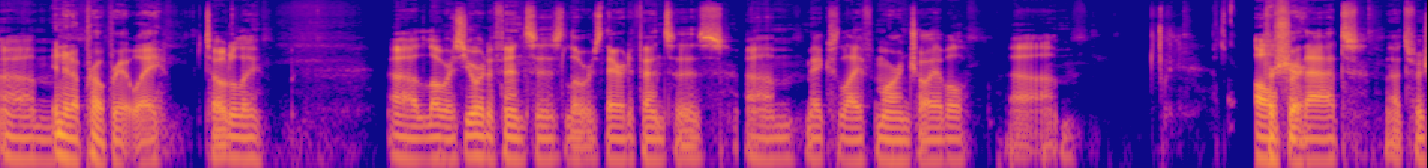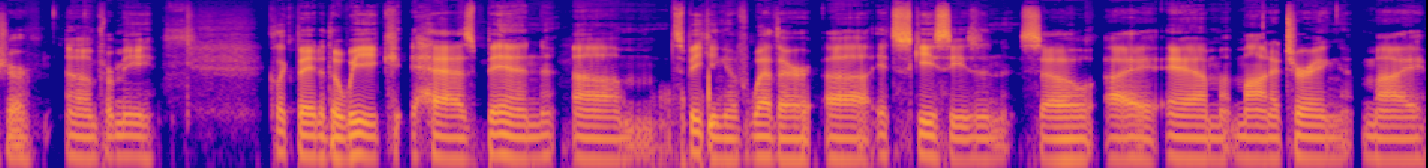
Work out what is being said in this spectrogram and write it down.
Um, in an appropriate way. totally. Uh, lowers your defenses, lowers their defenses, um, makes life more enjoyable. Um, all For for, sure. that. That's for sure. Um, for me, clickbait of the week has been um, speaking of weather, uh, it's ski season. So I am monitoring my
